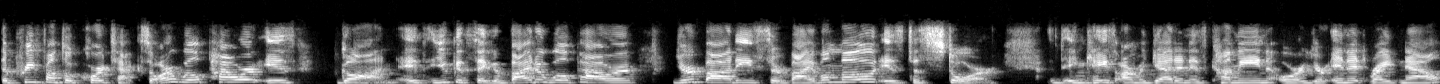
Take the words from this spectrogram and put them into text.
the prefrontal cortex. So our willpower is gone. It, you could say goodbye to willpower. Your body's survival mode is to store in case Armageddon is coming or you're in it right now.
